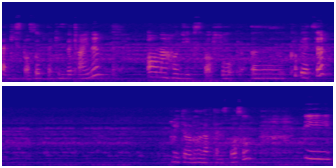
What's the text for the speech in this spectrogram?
taki sposób, taki zwyczajny. Ona chodzi w sposób y, kobiecy. No I to wygląda w ten sposób. I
